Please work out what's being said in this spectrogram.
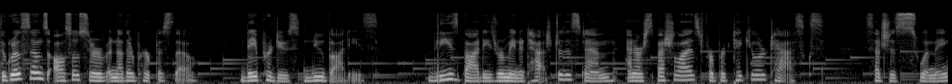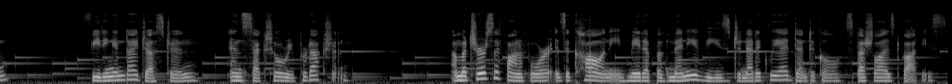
The growth zones also serve another purpose, though. They produce new bodies. These bodies remain attached to the stem and are specialized for particular tasks, such as swimming, feeding and digestion, and sexual reproduction. A mature siphonophore is a colony made up of many of these genetically identical, specialized bodies.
